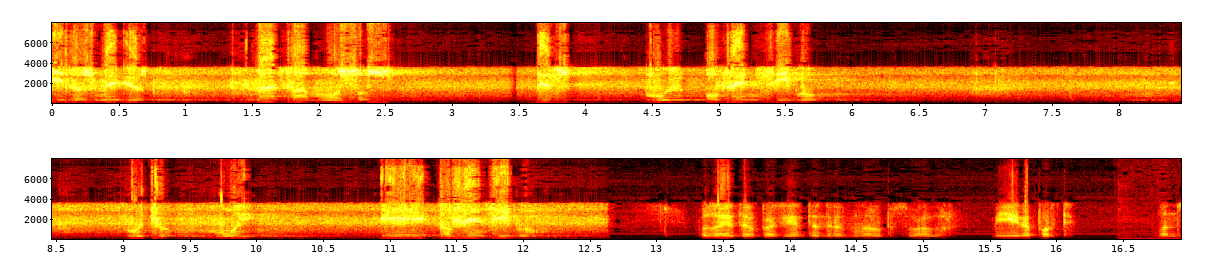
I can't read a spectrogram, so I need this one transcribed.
y los medios más famosos es muy ofensivo mucho muy ofensivo. Pues ahí está el presidente Andrés Manuel López Obrador. Mi reporte. Bueno,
